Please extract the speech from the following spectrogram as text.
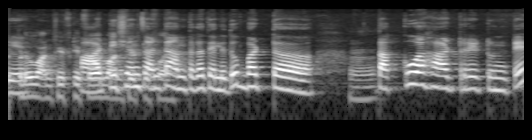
ఎప్పుడు వన్ ఫిఫ్టీ పార్టీషన్స్ అంటే అంతగా తెలీదు. బట్ తక్కువ హార్ట్ రేట్ ఉంటే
